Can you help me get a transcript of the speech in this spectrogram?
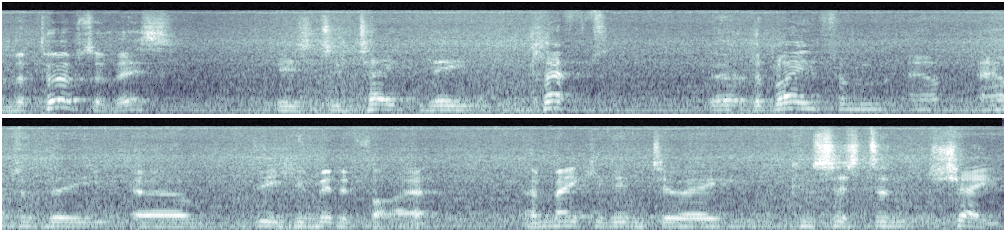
and the purpose of this is to take the cleft, uh, the blade from out, out of the um, dehumidifier, and make it into a consistent shape.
